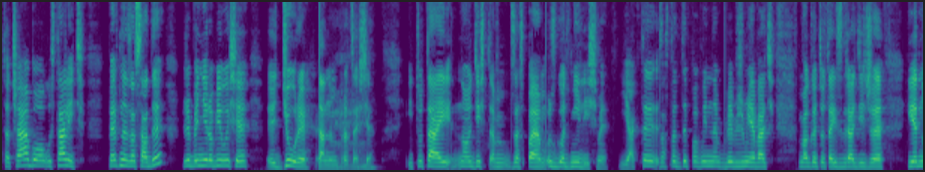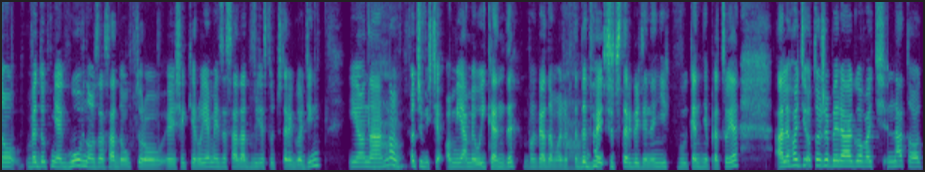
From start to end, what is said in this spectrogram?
to trzeba było ustalić pewne zasady, żeby nie robiły się dziury w danym mhm. procesie. I tutaj no, gdzieś tam z zespołem uzgodniliśmy, jak te zasady powinny wybrzmiewać. Mogę tutaj zdradzić, że jedną, według mnie główną zasadą, którą y, się kierujemy, jest zasada 24 godzin i ona, Aha. no oczywiście omijamy weekendy, bo wiadomo, że Aha. wtedy 24 godziny nikt w weekend nie pracuje, ale chodzi o to, żeby reagować na to,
